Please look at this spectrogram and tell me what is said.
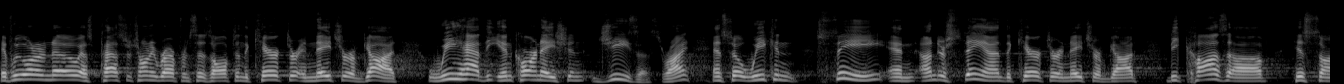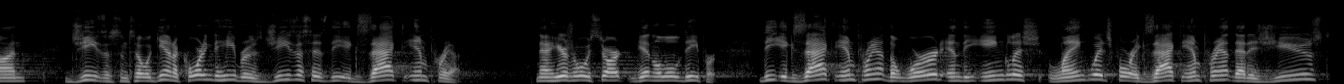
if we want to know, as Pastor Tony references often, the character and nature of God, we have the incarnation, Jesus, right? And so, we can see and understand the character and nature of God because of his son, Jesus. And so, again, according to Hebrews, Jesus is the exact imprint. Now, here's where we start getting a little deeper. The exact imprint, the word in the English language for exact imprint that is used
